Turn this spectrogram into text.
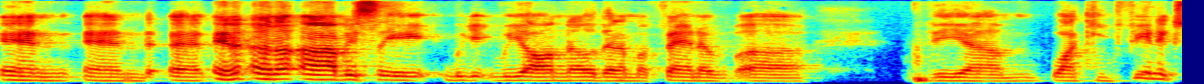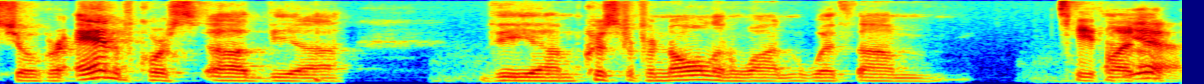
And and and, and obviously, we, we all know that I'm a fan of uh, the um, Joaquin Phoenix Joker, and of course, uh, the uh, the um, Christopher Nolan one with um, Heath Ledger. Yeah,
